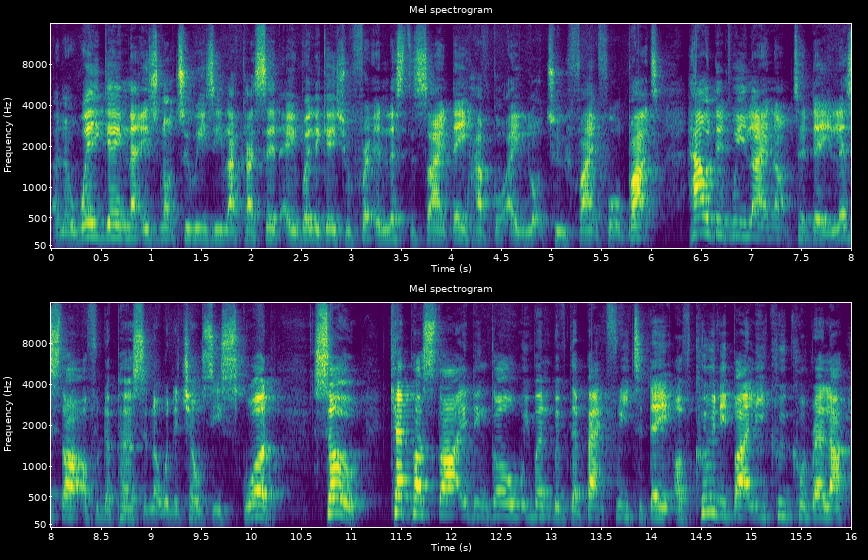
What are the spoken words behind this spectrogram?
An away game that is not too easy. Like I said, a relegation threat threatened Leicester side. They have got a lot to fight for. But how did we line up today? Let's start off with the personnel with the Chelsea squad. So, Kepa started in goal. We went with the back three today of Koulibaly, Cucurella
